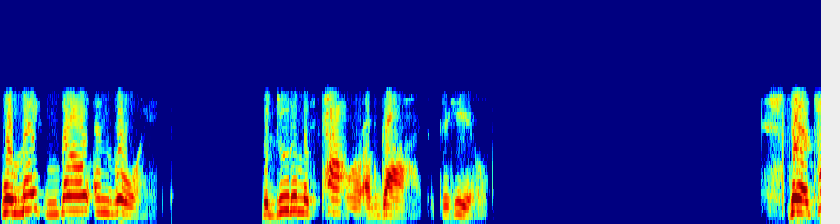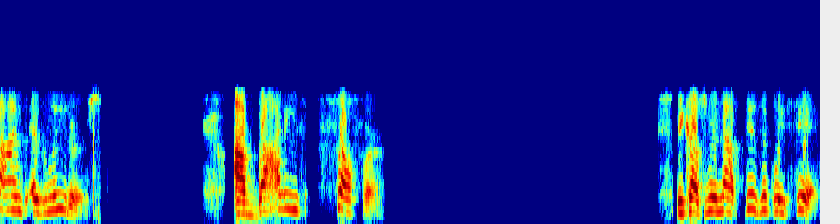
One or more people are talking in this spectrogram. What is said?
will make null and void the dunamis power of God to heal. There are times as leaders, our bodies suffer because we're not physically fit.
